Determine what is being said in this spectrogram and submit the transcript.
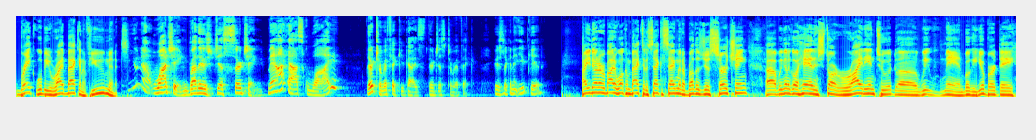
break. We'll be right back in a few minutes. You're not watching Brothers Just Searching. May I ask why? They're terrific, you guys. They're just terrific. Here's looking at you, kid. How you doing, everybody? Welcome back to the second segment of Brothers Just Searching. Uh, we're gonna go ahead and start right into it. Uh, we man, Boogie, your birthday.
